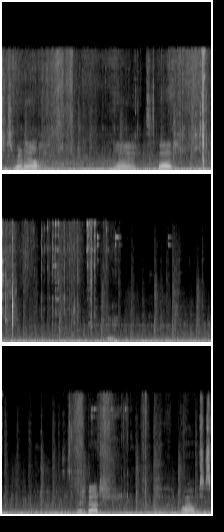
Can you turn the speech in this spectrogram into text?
just ran out. No, this is bad. Okay. This is pretty bad. Wow, this is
